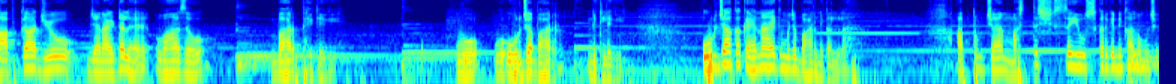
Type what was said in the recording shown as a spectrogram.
आपका जो जेनाइटल है, वहाँ से वो बाहर फेंकेगी। वो वो ऊर्जा बाहर निकलेगी। ऊर्जा का कहना है कि मुझे बाहर निकलना है। अब तुम चाहे मस्तिष्क से यूज़ करके निकालो मुझे,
